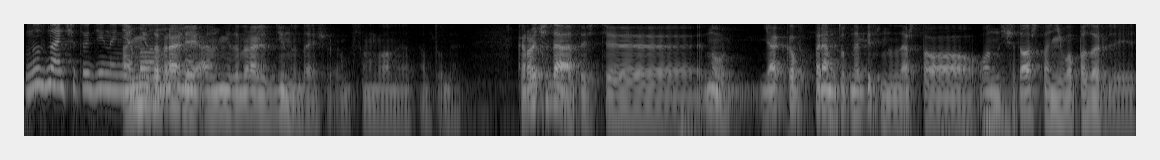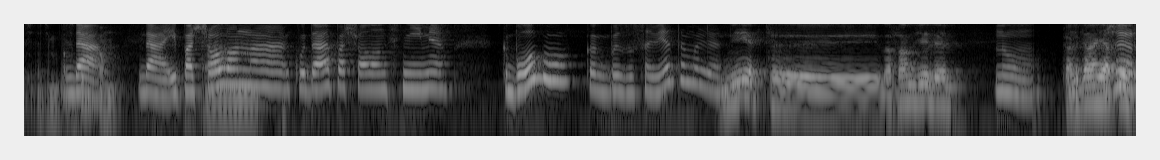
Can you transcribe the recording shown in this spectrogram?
Ну, значит, у Дины не Они было забрали, мужа. они забрали Дину, да, еще как бы самое главное от- оттуда. Короче, да, то есть, э, ну, Яков прям тут написано, да, что он считал, что они его позорили эти- этим Да, поступком. да, и пошел он, Эм. а, куда пошел он с ними? К Богу, как бы за советом или? Нет, э, на самом деле, Ну, когда Яков,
